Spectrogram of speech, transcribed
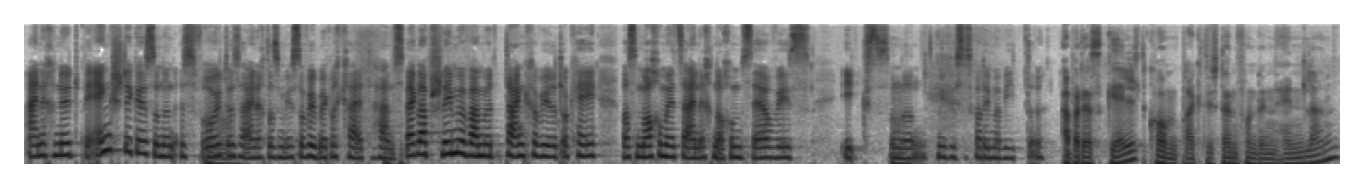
eigentlich nicht beängstigen, sondern es freut Aha. uns eigentlich, dass wir so viele Möglichkeiten haben. Es wäre, glaube ich, schlimmer, wenn wir denken würden, okay, was machen wir jetzt eigentlich nach dem Service? X, sondern mhm. wir wissen es gerade immer weiter. Aber das Geld kommt praktisch dann von den Händlern,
